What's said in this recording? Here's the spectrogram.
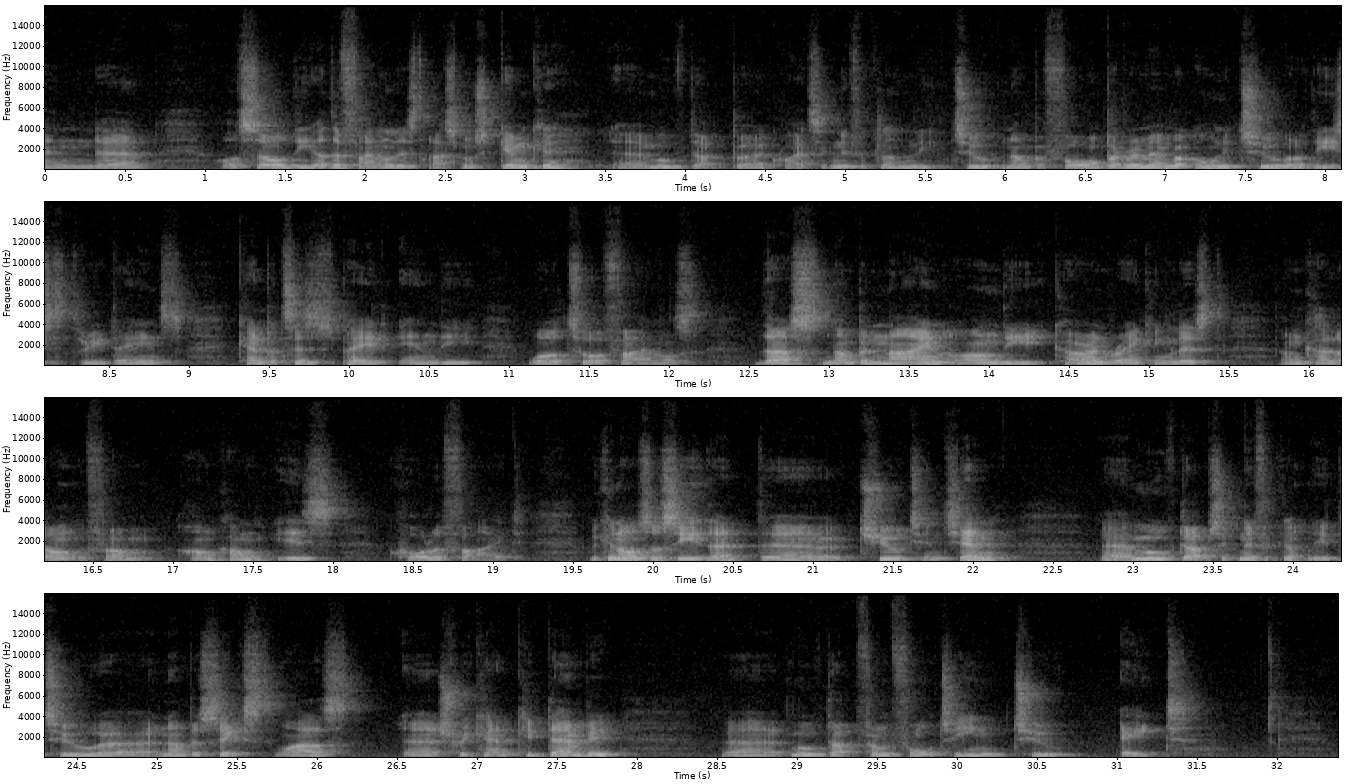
and uh, also the other finalist Rasmus Gemke uh, moved up uh, quite significantly to number four. But remember only two of these three Danes can participate in the World Tour Finals. Thus number nine on the current ranking list Ng Ka Long from Hong Kong is qualified. We can also see that uh, Chou Tien-chen uh, moved up significantly to uh, number 6 whilst uh, Srikanth Kidambi uh, moved up from 14 to 8.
